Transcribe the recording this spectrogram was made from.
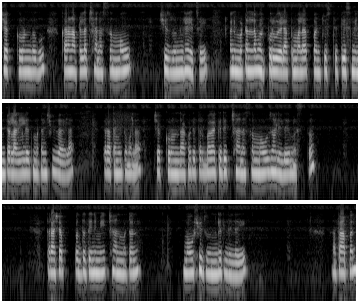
चेक करून बघू. कारण आपल्याला छान असं मऊ शिजवून घ्यायचं आहे. आणि मटणला भरपूर वेळ लागतो. मला पंचवीस ते तीस मिनटं लागलेले आहेत मटण शिजवायला तर आता मी तुम्हाला चेक करून दाखवते. तर बघा किती छान असं मऊ झालेलं आहे मस्त. तर अशा पद्धतीने मी छान मटण मऊ शिजवून घेतलेलं आहे. आता आपण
